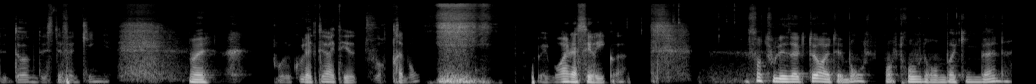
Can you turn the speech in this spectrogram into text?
de Dome de Stephen King. Ouais. Pour le coup, l'acteur était toujours très bon. Mais moi, la série, quoi. De toute façon, tous les acteurs étaient bons, je trouve, dans Breaking Bad.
